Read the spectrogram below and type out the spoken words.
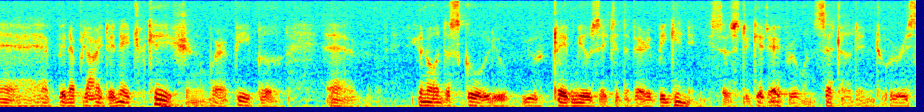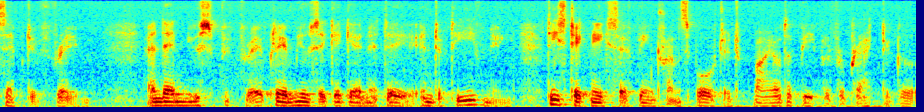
uh, have been applied in education, where people, uh, you know, in the school, you, you play music at the very beginning, so as to get everyone settled into a receptive frame. And then you play music again at the end of the evening. These techniques have been transported by other people for practical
